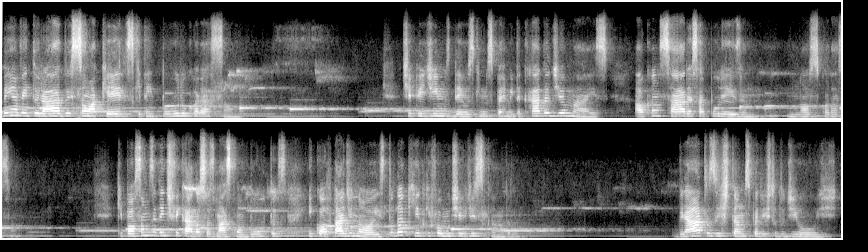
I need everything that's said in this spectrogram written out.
Bem-aventurados são aqueles que têm puro coração. Te pedimos, Deus, que nos permita cada dia mais alcançar essa pureza no nosso coração que possamos identificar nossas más condutas e cortar de nós tudo aquilo que for motivo de escândalo. Gratos estamos pelo estudo de hoje.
